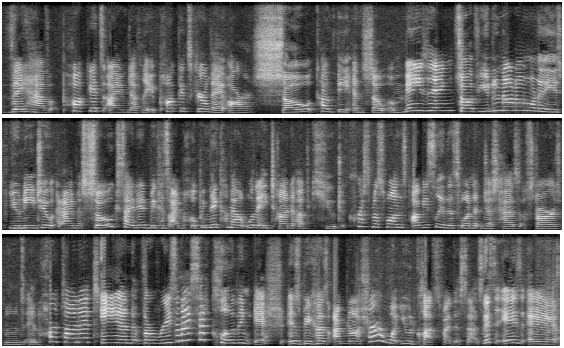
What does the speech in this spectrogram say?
they have pockets. I am definitely a pockets girl. They are so comfy and so amazing. So if you do not own one of these, you need to, and I'm so excited because I'm hoping they come out with a ton of cute Christmas ones. Obviously, this one just has stars, moons, and hearts on it. And the reason I said clothing-ish is because I'm not sure what you would classify this as. This is a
